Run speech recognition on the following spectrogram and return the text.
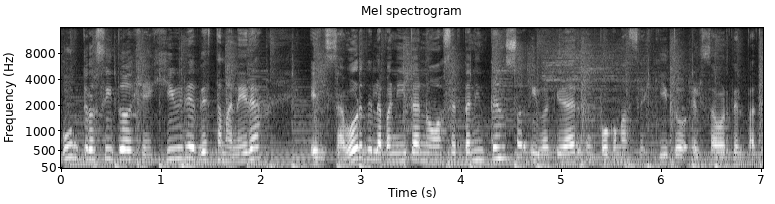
un trocito de jengibre. De esta manera el sabor de la panita no va a ser tan intenso y va a quedar un poco más fresquito el sabor del paté.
